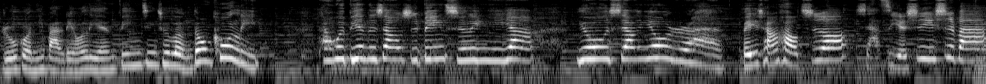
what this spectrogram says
如果你把榴莲冰进去冷冻库里，它会变得像是冰淇淋一样。又香又软，非常好吃哦！下次也试一试吧。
